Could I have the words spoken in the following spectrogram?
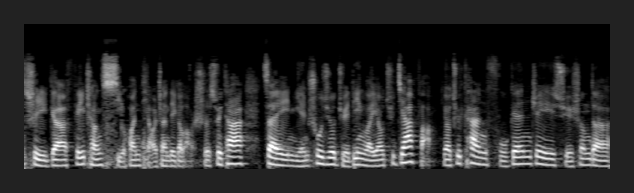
是一个非常喜欢挑战的一个老师，所以他在年初就决定了要去家访，要去看福根这一学生的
